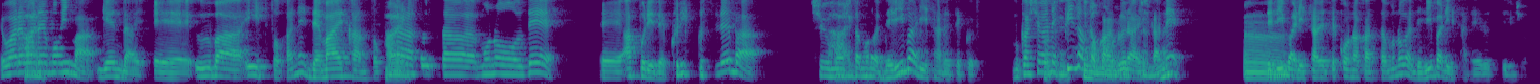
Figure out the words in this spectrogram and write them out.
で我々も今、現代、えー、ウーバーイーツとかね、出前館とか、はい。そういったもので、えーアプリでクリックすれば、注文したものがデリバリーされてくる。昔はね、そうですね。ピザとかぐらいしかね、うん。デリバリーされてこなかったものがデリバリーされるっていう状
